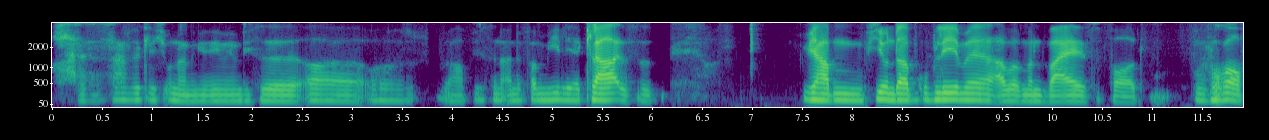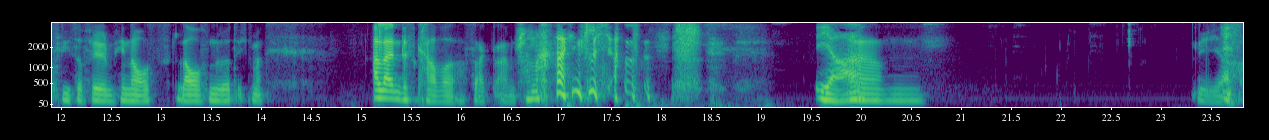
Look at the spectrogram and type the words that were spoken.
Oh, das ist halt wirklich unangenehm. Diese, oh, oh, ja, wir sind eine Familie. Klar, ist, wir haben hier und da Probleme, aber man weiß sofort, worauf dieser Film hinauslaufen wird. Ich meine, allein das Cover sagt einem schon eigentlich alles. Ja. Ähm, ja. Es,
